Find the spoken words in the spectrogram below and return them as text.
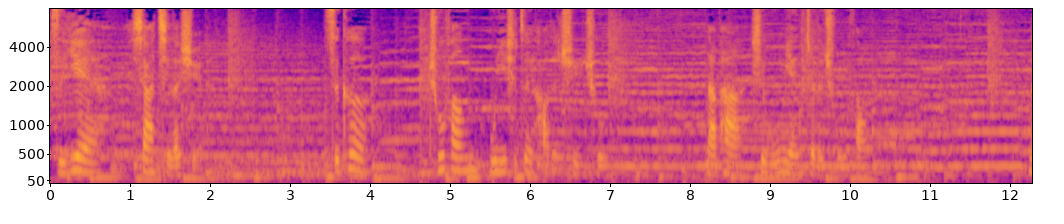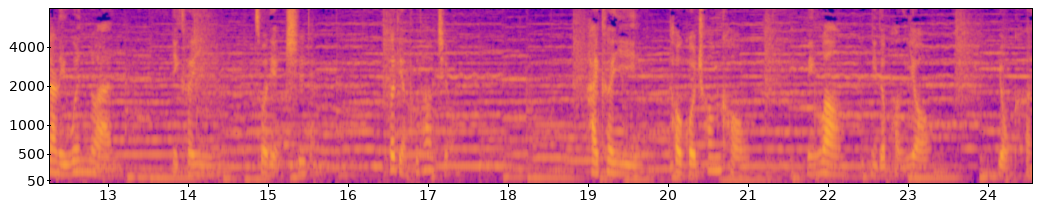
子夜下起了雪，此刻，厨房无疑是最好的去处，哪怕是无眠者的厨房，那里温暖，你可以做点吃的，喝点葡萄酒。还可以透过窗口凝望你的朋友永恒。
